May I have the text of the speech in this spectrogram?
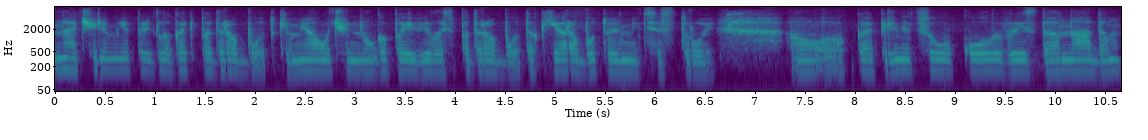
начали мне предлагать подработки. У меня очень много появилось подработок. Я работаю медсестрой. А, капельницу, уколы, выезда на дом,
